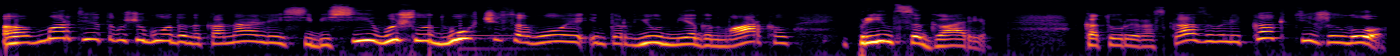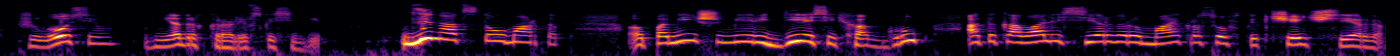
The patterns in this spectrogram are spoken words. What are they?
А в марте этого же года на канале CBC вышло двухчасовое интервью Меган Маркл и принца Гарри, которые рассказывали, как тяжело жилось им в недрах королевской семьи. 12 марта э, по меньшей мере 10 хак-групп атаковали серверы Microsoft Exchange Server.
